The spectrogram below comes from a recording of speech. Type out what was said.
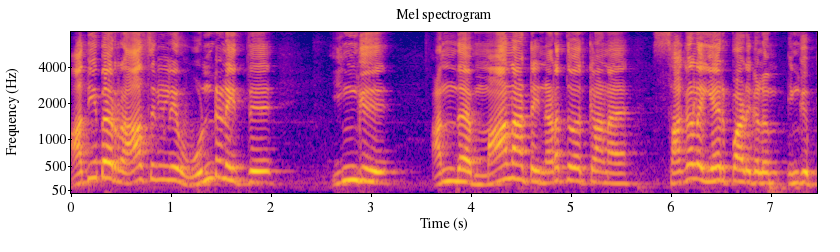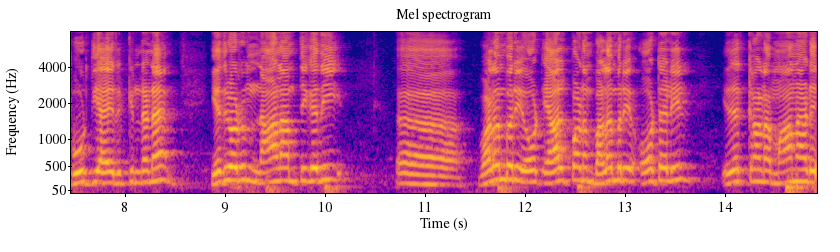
அதிபர் ஆசிரியர்களை ஒன்றிணைத்து இங்கு அந்த மாநாட்டை நடத்துவதற்கான சகல ஏற்பாடுகளும் இங்கு பூர்த்தியாயிருக்கின்றன. எதிர்வரும் நாலாம் திகதி வளம்புரி ஓட் யாழ்ப்பாணம் வளம்புரி ஓட்டலில் இதற்கான மாநாடு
